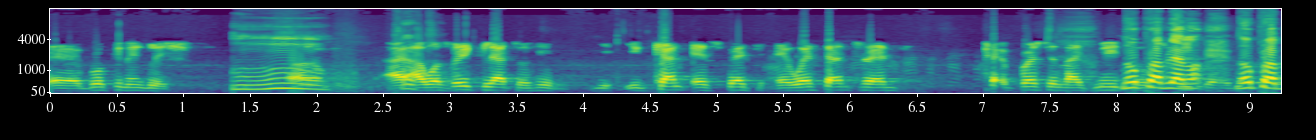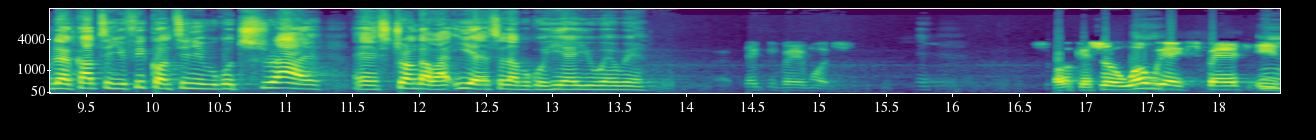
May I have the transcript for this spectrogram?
uh, broken English. Mm. Um, I, I was very clear to him. You, you can't expect a Western trend a person like me No problem, speak, uh, no problem, Captain. If you continue, we go try and strong our ears so that we go hear you well, well. Thank you very much. Okay, so what we expect is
